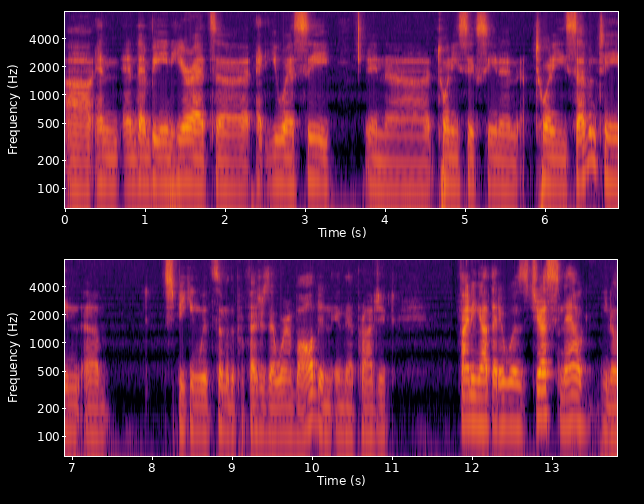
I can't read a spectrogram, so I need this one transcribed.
uh, and and then being here at uh, at USC in uh, 2016 and 2017, um, speaking with some of the professors that were involved in, in that project, finding out that it was just now, you know,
